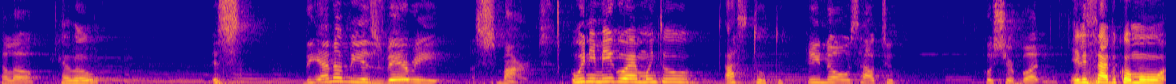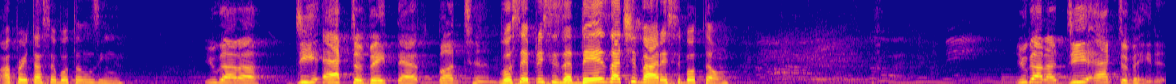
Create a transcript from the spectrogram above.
Hello. Hello. It's the enemy is very smart. O inimigo é muito astuto. He knows how to push your button. Ele sabe como apertar seu botãozinho. You gotta deactivate that button. Você precisa desativar esse botão. You gotta deactivate it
